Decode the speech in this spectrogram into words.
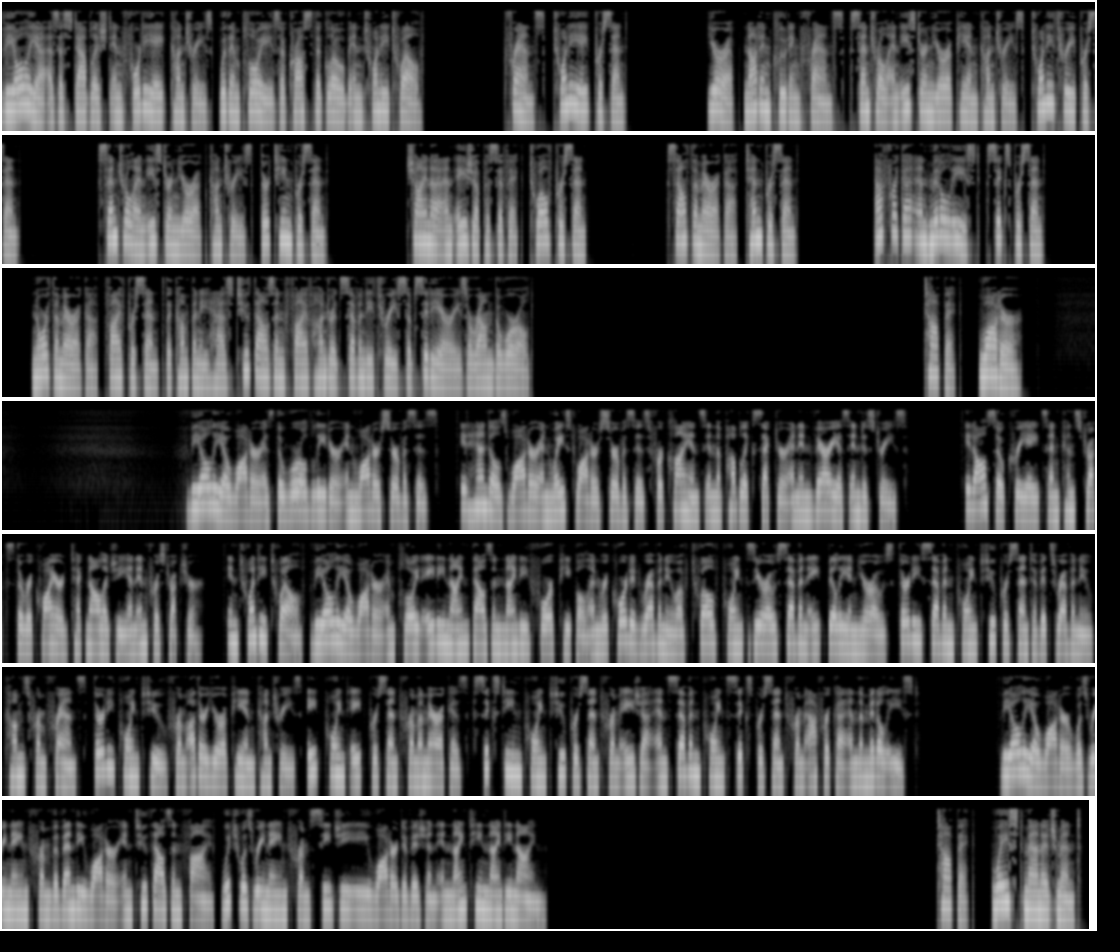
Veolia is established in 48 countries, with employees across the globe in 2012. France, 28% Europe not including France, Central and Eastern European countries, 23% Central and Eastern Europe countries, 13%. China and Asia Pacific, 12%. South America, 10%. Africa and Middle East, 6%. North America, 5% The company has 2,573 subsidiaries around the world. Water Veolia Water is the world leader in water services. It handles water and wastewater services for clients in the public sector and in various industries. It also creates and constructs the required technology and infrastructure. In 2012, Veolia Water employed 89,094 people and recorded revenue of €12.078 billion Euros 37.2% of its revenue comes from France, 30.2% from other European countries, 8.8% from Americas, 16.2% from Asia and 7.6% from Africa and the Middle East. Veolia Water was renamed from Vivendi Water in 2005, which was renamed from CGE Water Division in 1999. Topic: Waste management.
